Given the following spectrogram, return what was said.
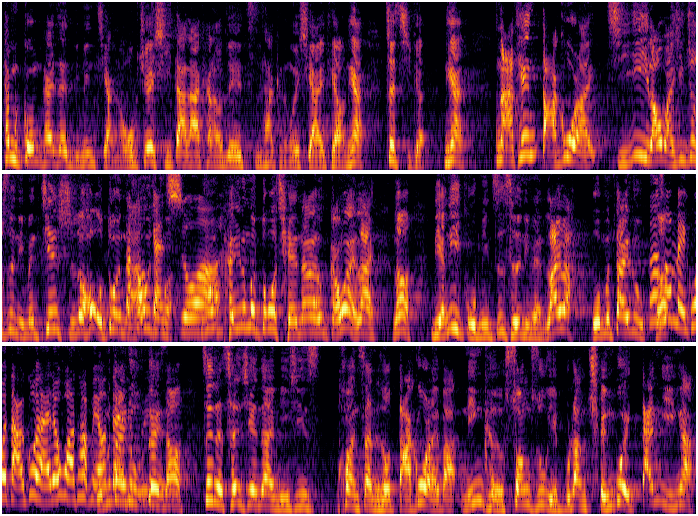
他们公开在里面讲啊，我觉得习大大看到这些字，他可能会吓一跳。你看这几个，你看。哪天打过来，几亿老百姓就是你们坚实的后盾啊！好敢说啊！赔那么多钱啊，赶快来！然后两亿股民支持你们，来吧，我们带路。那说美国打过来的话，他们要带路。对，然后真的趁现在民心涣散的时候打过来吧，宁可双输也不让权贵单赢啊！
